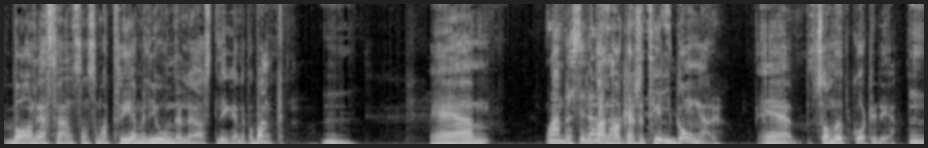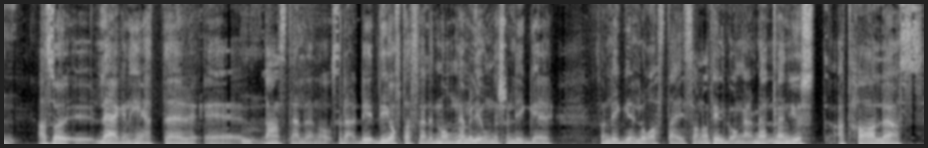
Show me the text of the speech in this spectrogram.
vanliga Svensson som har 3 miljoner löst liggande på banken. Å andra sidan, man har kanske tillgångar eh, som uppgår till det. Alltså eh, lägenheter, eh, landställen och sådär. Det, det är oftast väldigt många miljoner som ligger, som ligger låsta i sådana tillgångar. Men, men just att ha lös,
